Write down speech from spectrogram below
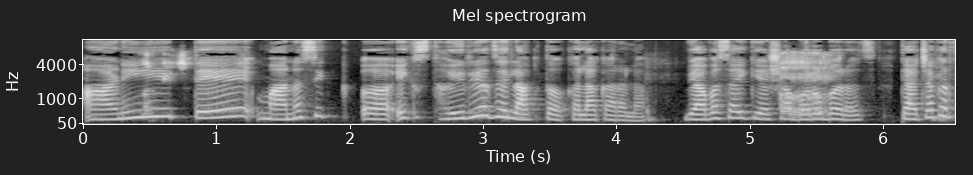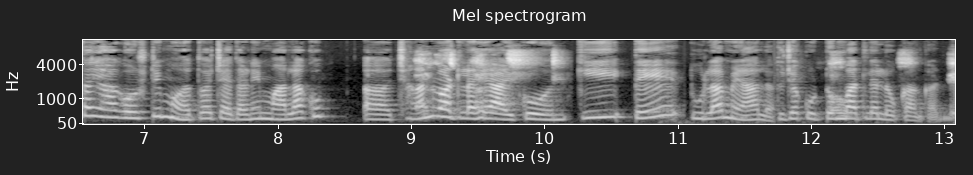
आणि ते मानसिक एक स्थैर्य जे लागतं कलाकाराला व्यावसायिक यशाबरोबरच त्याच्याकरता ह्या गोष्टी महत्त्वाच्या आहेत. आणि मला खूप छान वाटलं हे ऐकून की ते तुला मिळालं तुझ्या कुटुंबातल्या लोकांकडनं.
